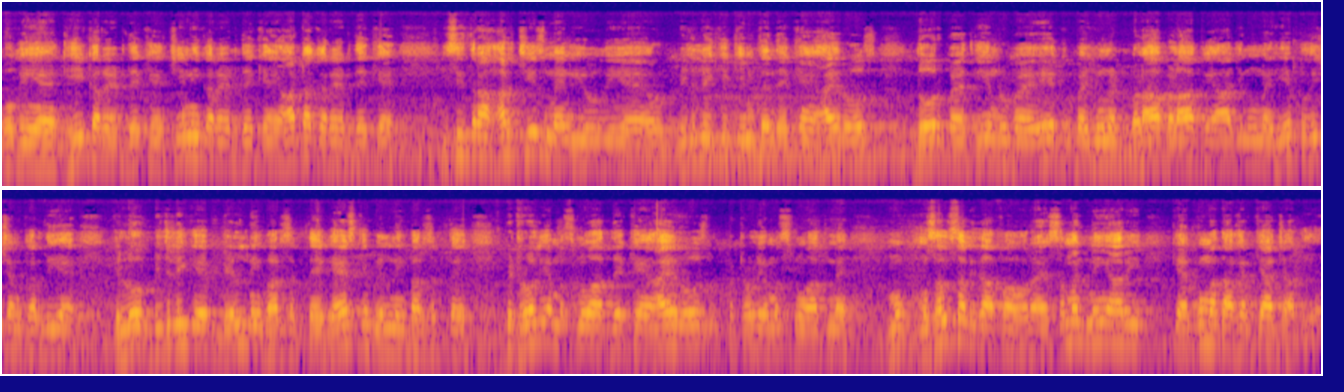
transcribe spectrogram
हो गई हैं। घी का रेट देखें, चीनी का रेट देखें, आटा का रेट देखें, इसी तरह हर चीज़ महँगी हो गई है। और बिजली की कीमतें देखें आए रोज़ दो रुपए तीन रुपए एक रुपए यूनिट बढ़ा बढ़ा के आज इन्होंने ये पोजीशन कर दी है कि लोग बिजली के बिल नहीं भर सकते गैस के बिल नहीं भर सकते। पेट्रोलियम मसनूआत देखें आए रोज़ पेट्रोलियम मसनूआत में मुसलसल इजाफा हो रहा है। समझ नहीं आ रही कि हुकूमत आखिर क्या चाहती है।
